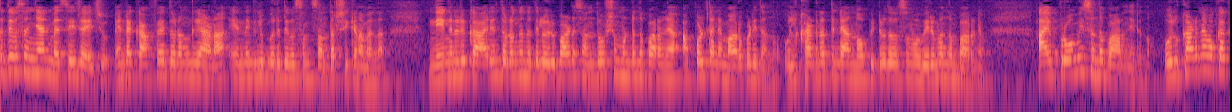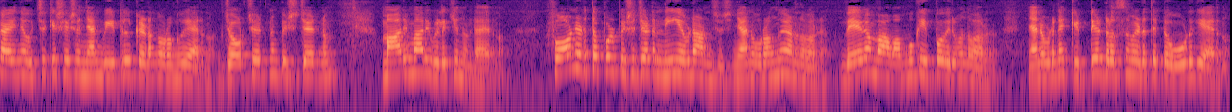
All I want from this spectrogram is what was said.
ഒരു ദിവസം ഞാൻ മെസ്സേജ് അയച്ചു. എന്റെ കഫേ തുടങ്ങുകയാണ്. എന്തെങ്കിലും ഒരു ദിവസം സന്ദർശിക്കണമെന്ന്. നീ അങ്ങനെ ഒരു കാര്യം തുടങ്ങുന്നതിൽ ഒരുപാട് സന്തോഷമുണ്ടെന്ന് പറഞ്ഞ് അപ്പോൾ തന്നെ മറുപടി തന്നു. ഉദ്ഘാടനത്തിന്റെ അന്നോ പിറ്റേ ദിവസമോ വരുമെന്നും പറഞ്ഞു. ഐ പ്രോമിസ് എന്ന് പറഞ്ഞിരുന്നു. ഉദ്ഘാടനമൊക്കെ കഴിഞ്ഞ ഉച്ചയ്ക്ക് ശേഷം ഞാൻ വീട്ടിൽ കിടന്നുറങ്ങുകയായിരുന്നു. ജോർജ് ചേട്ടനും പിഷുചേട്ടനും മാറി മാറി വിളിക്കുന്നുണ്ടായിരുന്നു. ഫോൺ എടുത്തപ്പോൾ പിഷുചേട്ടൻ നീ എവിടാണെന്ന് ചോദിച്ചു? ഞാൻ ഉറങ്ങുകയാണെന്ന് പറഞ്ഞു. വേഗം വാ മമ്മൂക്ക് ഇപ്പോൾ വരുമെന്ന് പറഞ്ഞു. ഞാൻ ഉടനെ കിട്ടിയ ഡ്രസ്സും എടുത്തിട്ട് ഓടുകയായിരുന്നു.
